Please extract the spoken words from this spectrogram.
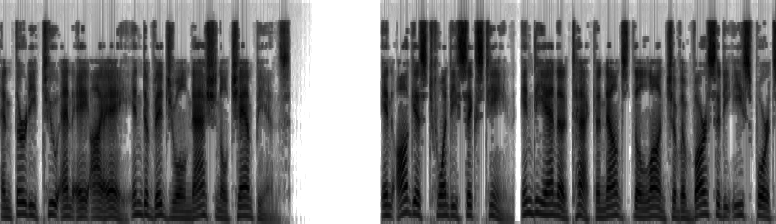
and 32 NAIA Individual National Champions. In August 2016, Indiana Tech announced the launch of a varsity esports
